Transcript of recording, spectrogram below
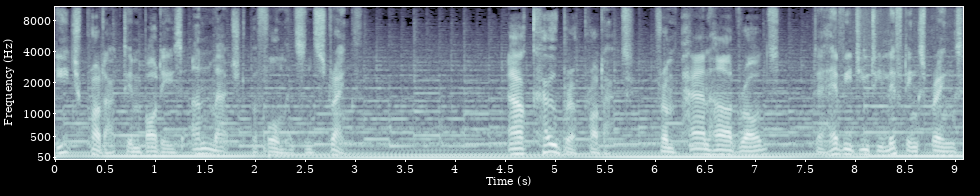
each product embodies unmatched performance and strength. Our Cobra products, from panhard rods to heavy-duty lifting springs,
